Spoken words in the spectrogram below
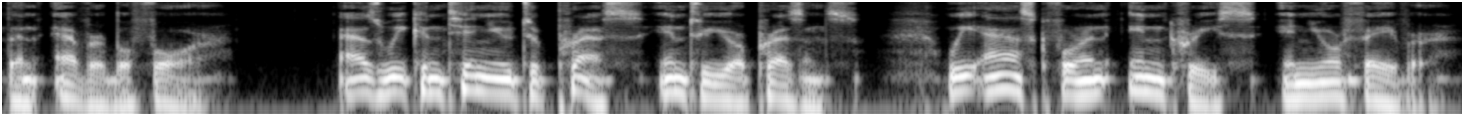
than ever before. As we continue to press into your presence, we ask for an increase in your favor.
